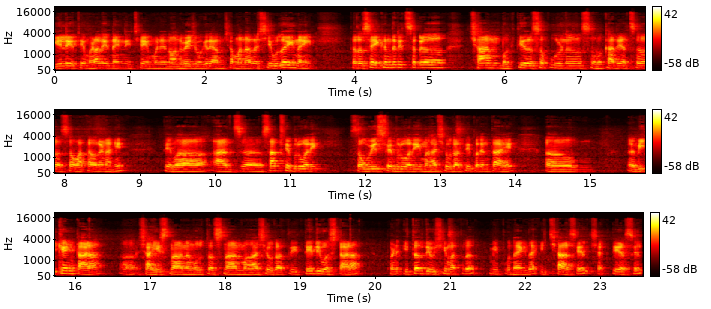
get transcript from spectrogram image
गेले ते म्हणाले नाही निश्चय म्हणजे नॉनव्हेज वगैरे आमच्या मनाला शिवलंही नाही. तर असं एकंदरीत सगळं छान भक्तिरसपूर्ण सहकार्याचं असं वातावरण आहे. तेव्हा आज सात फेब्रुवारी सव्वीस फेब्रुवारी महाशिवरात्रीपर्यंत आहे. विकेंड टाळा शाही स्नान अमृत स्नान महाशिवरात्री ते दिवस टाळा. पण इतर दिवशी मात्र मी पुन्हा एकदा इच्छा असेल शक्ती असेल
